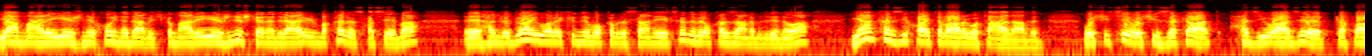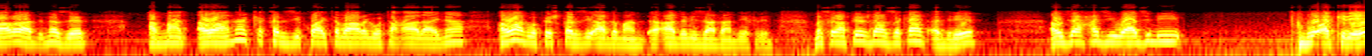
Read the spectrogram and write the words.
یا مارە یێژنێ خۆی نەدابێت کە مارە یێژنیش کە نەدراویش بە قەرز حەسێبا هەل لە دوای وەڕێکردنی بۆ قبرستانە یەکسەر دەبێ و قەرزانە بدرێنەوە یان قەرزی خخوای تەبارەوە تعالا بن وەچی چێ وەچی زەکات حەزی واجب کەفارات نەزێت ئەمان ئەوانە کە قەرزی خخوای تەبارەگە و تعالاینە ئەوان بۆ پێش قەرزی ئادەمی زادان دێکرێن مەسرا پێشدا زەکات ئەدرێ ئەو جا حەجی واجبی بۆ ئەکرێ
